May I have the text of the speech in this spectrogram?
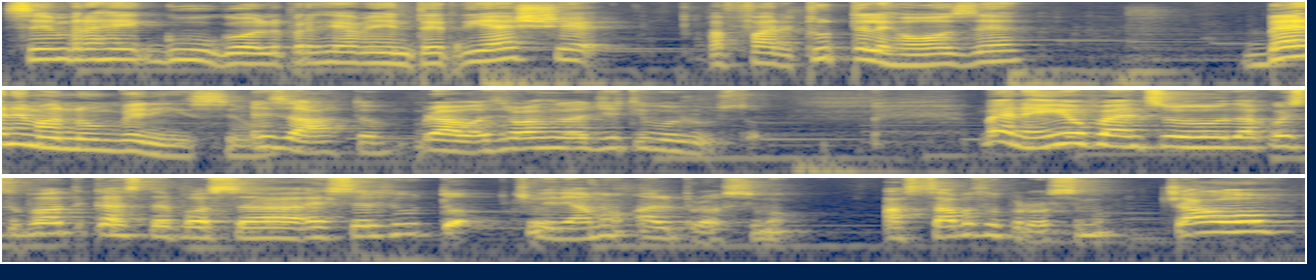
Sembra che Google praticamente riesce a fare tutte le cose bene ma non benissimo. Esatto, bravo, hai trovato l'aggettivo giusto. Bene, io penso da questo podcast possa essere tutto. Ci vediamo al prossimo. A sabato prossimo. Ciao!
